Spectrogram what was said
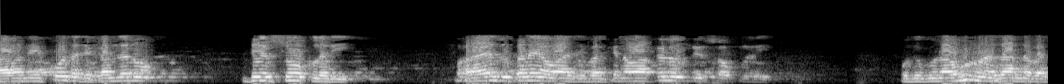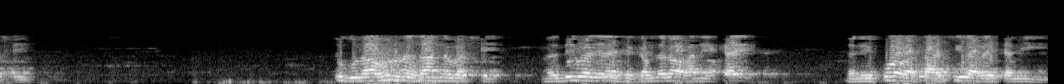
او نه کو د کمندنو ډیر شوق لري فرایض ته نه आवाज بلکې نوافل هم ډیر شوق لري او د ګناهونو نه ځان نه بچي د ګناهونو نه ځان نه بچي نو دی وجه نه چې کمندنو هغه نه کوي د نیکو هغه تاثیر هغه کمیږي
